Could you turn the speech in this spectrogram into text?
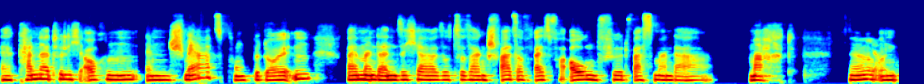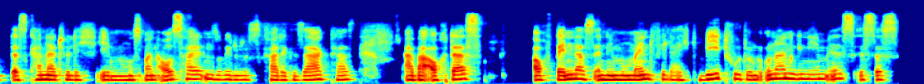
äh, kann natürlich auch ein, ein Schmerzpunkt bedeuten, weil man dann sich ja sozusagen schwarz auf weiß vor Augen führt, was man da macht. Ne? Ja. Und das kann natürlich eben, muss man aushalten, so wie du das gerade gesagt hast. Aber auch das auch wenn das in dem Moment vielleicht wehtut und unangenehm ist, ist das,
